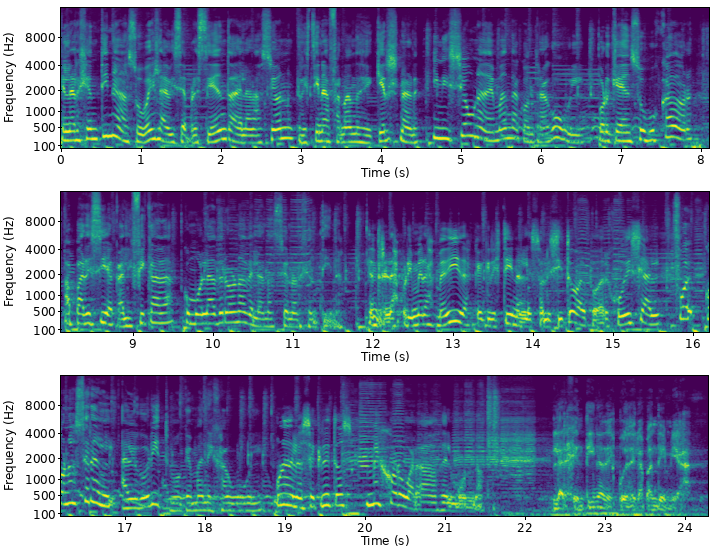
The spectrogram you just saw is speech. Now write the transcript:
En la Argentina, a su vez, la vicepresidenta de la Nación, Cristina Fernández de Kirchner, inició una demanda contra Google porque en su buscador aparecía calificada como ladrona de la Nación Argentina. Entre las primeras medidas que Cristina le solicitó al Poder Judicial fue conocer el algoritmo que maneja Google, uno de los secretos mejor guardados del mundo. La Argentina después de la pandemia.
